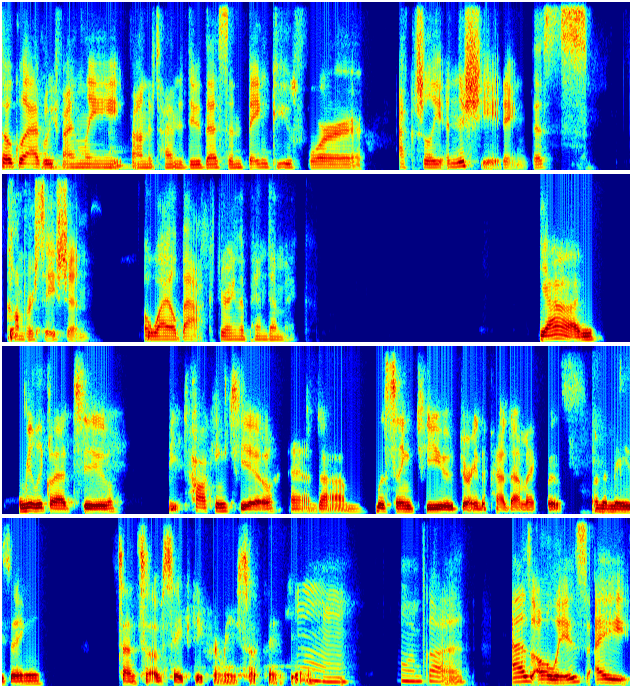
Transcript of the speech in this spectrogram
So glad we finally found a time to do this. And thank you for actually initiating this conversation a while back during the pandemic. Yeah, I'm really glad to be talking to you and um, listening to you during the pandemic was an amazing sense of safety for me. So thank you. Mm. Oh, I'm glad. As always, I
